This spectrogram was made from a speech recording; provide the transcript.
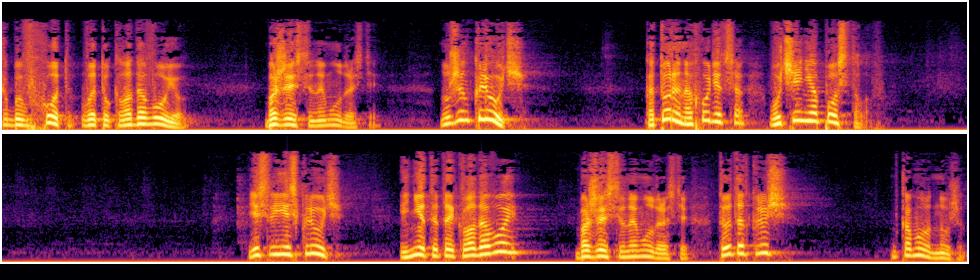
как бы вход в эту кладовую божественной мудрости, нужен ключ – который находится в учении апостолов. Если есть ключ и нет этой кладовой божественной мудрости, то этот ключ кому он нужен?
